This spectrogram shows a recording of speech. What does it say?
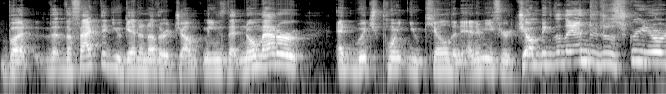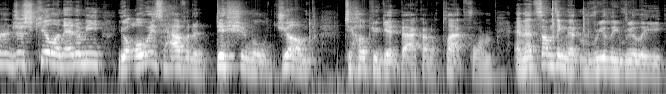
But the, the fact that you get another jump means that no matter at which point you killed an enemy, if you're jumping to the end of the screen in order to just kill an enemy, you'll always have an additional jump to help you get back on a platform. And that's something that really, really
